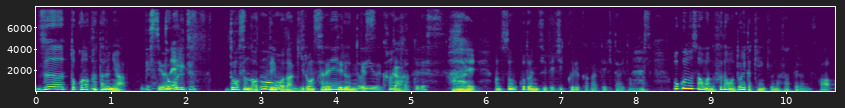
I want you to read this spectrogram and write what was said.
ずっとこのカタルーニャ、ですよね、独立どうすんのっていうことは議論されてるんですが、はい、あのそのことについてじっくり伺っていきたいと思います。はい、奥野さんは普段はどういった研究をなさってるんですか？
